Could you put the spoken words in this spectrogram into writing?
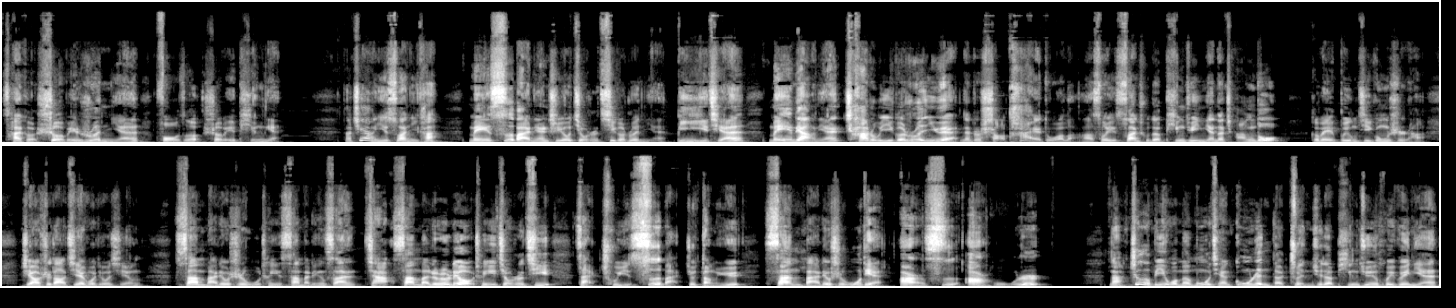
才可设为闰年，否则设为平年。那这样一算，你看每四百年只有九十七个闰年，比以前每两年插入一个闰月，那就少太多了啊！所以算出的平均一年的长度，各位不用记公式哈，只要知道结果就行。三百六十五乘以三百零三加三百六十六乘以九十七，再除以四百，就等于三百六十五点二四二五日。那这比我们目前公认的准确的平均回归年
